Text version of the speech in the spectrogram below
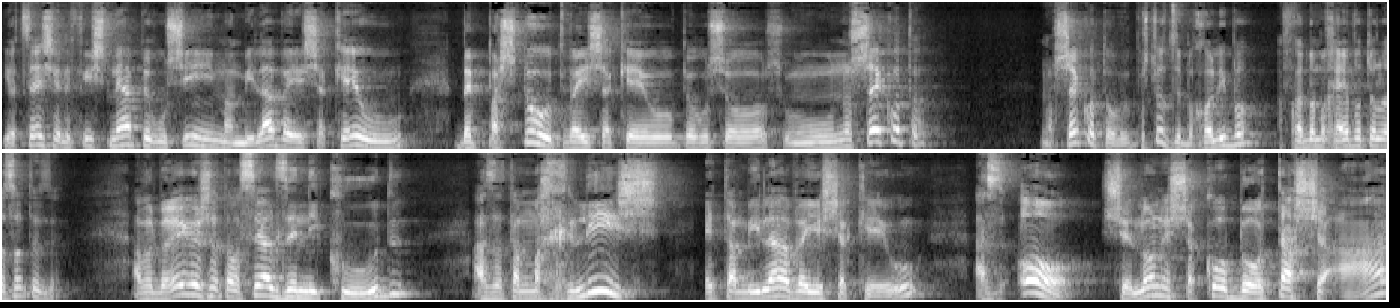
יוצא שלפי שני הפירושים המילה וישקהו בפשטות וישקהו פירושו שהוא נושק אותו. נושק אותו בפשטות זה בכל ליבו, אף אחד לא מחייב אותו לעשות את זה. אבל ברגע שאתה עושה על זה ניקוד, אז אתה מחליש את המילה וישקהו, אז או שלא נשקו באותה שעה,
